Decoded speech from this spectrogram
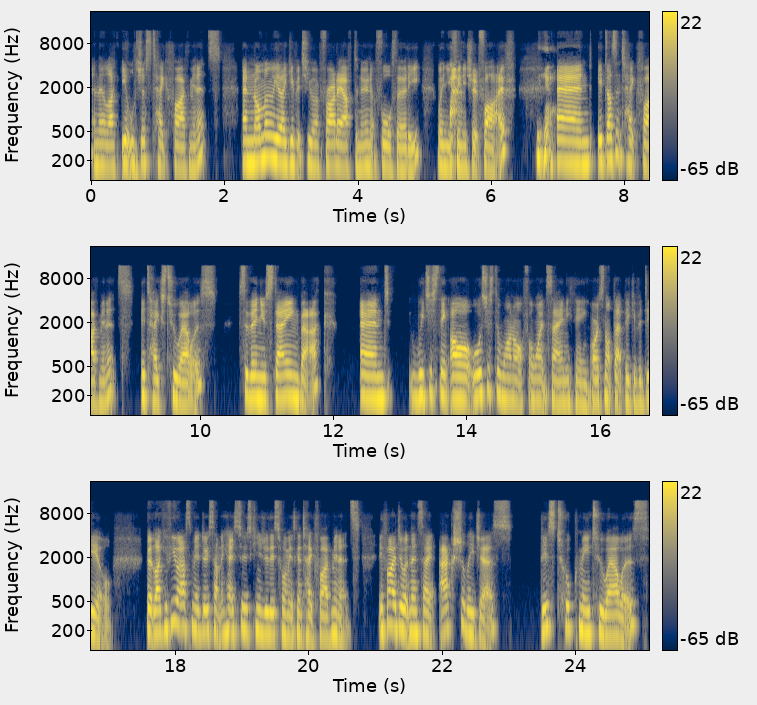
and they're like, it'll just take five minutes, and normally they give it to you on Friday afternoon at 4:30 when you finish at five, yeah. and it doesn't take five minutes, it takes two hours. So then you're staying back, and we just think, oh, well, it's just a one-off. I won't say anything, or it's not that big of a deal. But like if you ask me to do something, hey, Suze, can you do this for me? It's going to take five minutes. If I do it and then say, actually, Jess, this took me two hours.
